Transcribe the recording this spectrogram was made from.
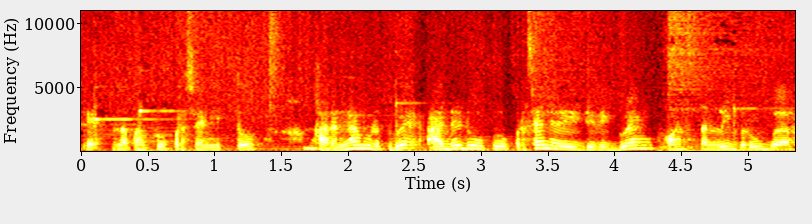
kayak 80% itu. Hmm. karena menurut gue ada 20% dari diri gue yang constantly berubah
